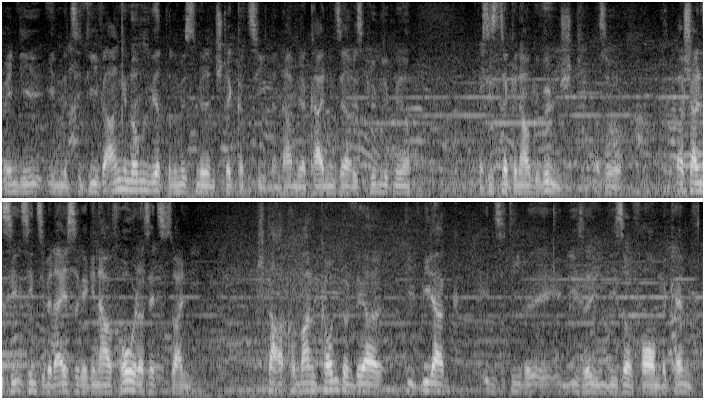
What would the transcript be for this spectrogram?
wenn die Initiative angenommen wird, dann müssen wir den Stecker ziehen, dann haben wir keinen Service Public mehr. Das ist ja genau gewünscht. Also wahrscheinlich sind, sind sie bei der SRG genau froh, dass jetzt so ein starker Mann kommt und der die Bilag-Initiative in dieser, in dieser Form bekämpft.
